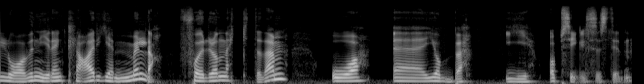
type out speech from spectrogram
loven gir en klar hjemmel da, for å nekte dem å eh, jobbe i oppsigelsestiden.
